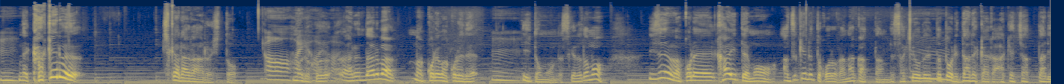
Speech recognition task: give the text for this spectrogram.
ね、書ける力がある人能力あるんであれば、まあ、これはこれでいいと思うんですけれども、以前はこれ書いても預けるところがなかったんで先ほど言った通り誰かが開けちゃったり、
